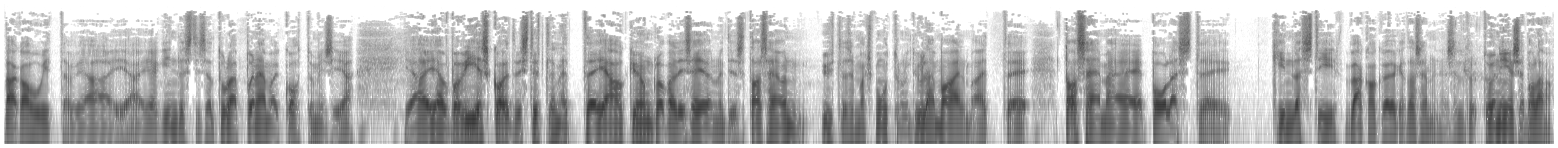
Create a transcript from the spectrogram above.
väga huvitav ja, ja, ja kindlasti seal tuleb põnevaid kohtumisi ja ja, ja juba viies kord vist ütlen, et jäähoki on globaliseerunud ja see tase on ühtlasemaks muutunud üle maailma, et taseme poolest kindlasti väga kõrgetasemeline see turniir saab olema.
